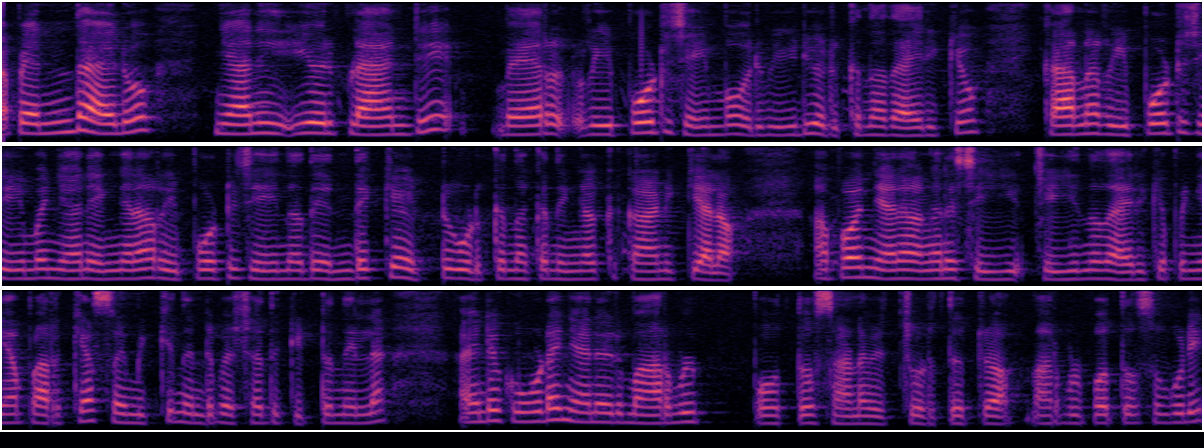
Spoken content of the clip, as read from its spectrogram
അപ്പോൾ എന്തായാലും ഞാൻ ഈ ഒരു പ്ലാന്റ് വേറെ റിപ്പോർട്ട് ചെയ്യുമ്പോൾ ഒരു വീഡിയോ എടുക്കുന്നതായിരിക്കും. കാരണം റിപ്പോർട്ട് ചെയ്യുമ്പോൾ ഞാൻ എങ്ങനെ റിപ്പോർട്ട് ചെയ്യുന്നത് എന്തൊക്കെയാണ് ഇട്ട് കൊടുക്കുന്നതൊക്കെ നിങ്ങൾക്ക് കാണിക്കാമല്ലോ അപ്പോൾ ഞാൻ അങ്ങനെ ചെയ്യ ചെയ്യുന്നതായിരിക്കും. അപ്പോൾ ഞാൻ പറിക്കാൻ ശ്രമിക്കുന്നുണ്ട് പക്ഷേ അത് കിട്ടുന്നില്ല. അതിന്റെ കൂടെ ഞാനൊരു മാർബിൾ പോത്തോസാണ് വെച്ച് കൊടുത്തിട്ടോ. മാർബിൾ പോത്തോസും കൂടി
